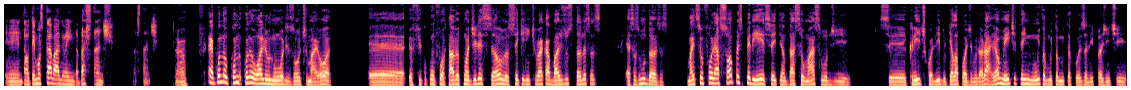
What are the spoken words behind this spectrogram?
É, então temos trabalho ainda, bastante, bastante. É, é quando, eu, quando, quando eu olho num horizonte maior, é, eu fico confortável com a direção, eu sei que a gente vai acabar ajustando essas, essas mudanças. Mas se eu for olhar só para a experiência e tentar ser o máximo de ser crítico ali do que ela pode melhorar, realmente tem muita, muita, muita coisa ali para a gente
